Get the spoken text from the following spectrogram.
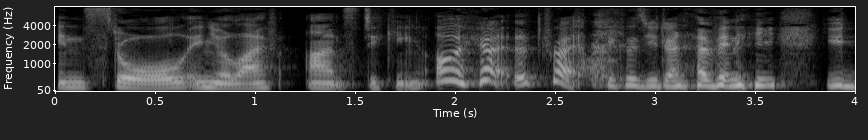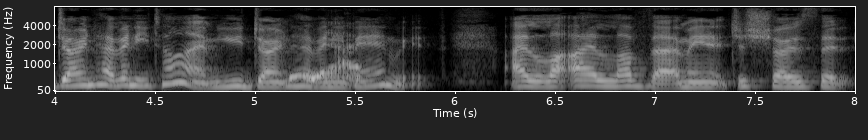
install in your life aren't sticking. Oh, yeah, that's right, because you don't have any, you don't have any time, you don't have yeah. any bandwidth. I, lo- I love that. I mean, it just shows that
